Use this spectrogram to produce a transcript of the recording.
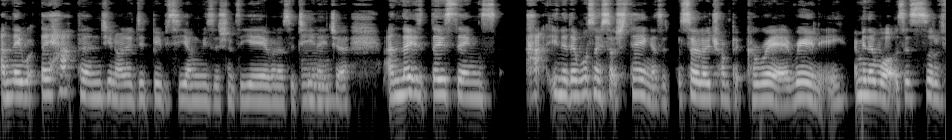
and they were they happened you know i did bbc young musician of the year when i was a mm. teenager mm. and those those things you know there was no such thing as a solo trumpet career really. I mean there was. There's sort of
